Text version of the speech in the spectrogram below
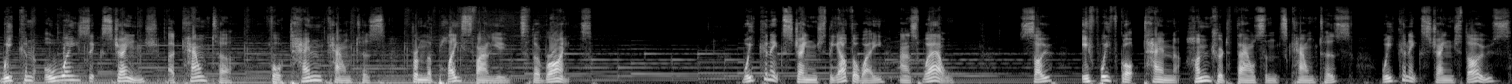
we can always exchange a counter for 10 counters from the place value to the right. We can exchange the other way as well. So if we've got 10 hundred thousands counters, we can exchange those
